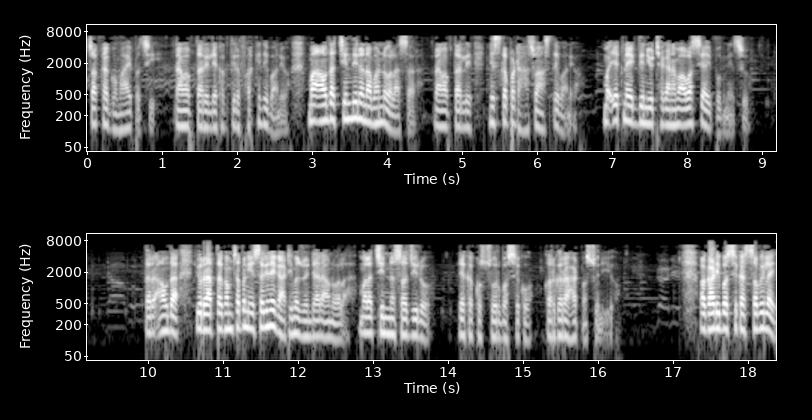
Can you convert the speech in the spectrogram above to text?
चक्का घुमाएपछि रामावतारले लेखकतिर फर्किँदै भन्यो म आउँदा चिन्दिन नभन्नु होला सर। रामावतारले निष्कपट हाँसो हाँस्दै भन्यो म एक न एक दिन यो ठेगानामा अवश्य आइपुग्नेछु। तर आउँदा यो रातगम्छा पनि यसरी नै घाँटीमा झुन्ड्याएर आउनुहोला मलाई चिन्न सजिलो लेखकको स्वर बसेको कर्कराहाटमा सुनियो। अगाडि बसेका सबैलाई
